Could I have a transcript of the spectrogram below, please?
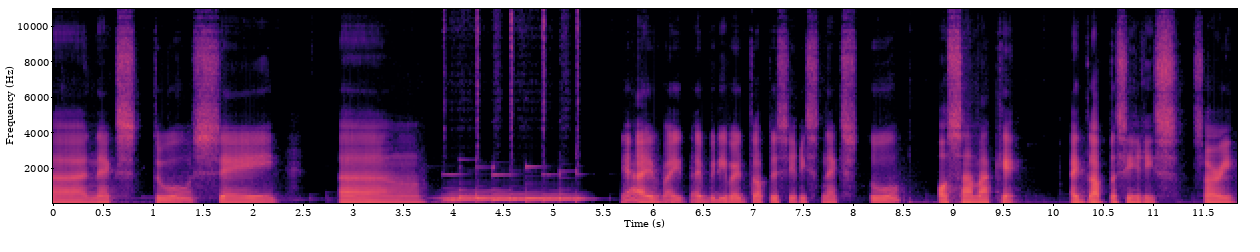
Uh, next to say, uh, yeah, I, I I believe I dropped the series next to Osamake. I dropped the series. Sorry,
